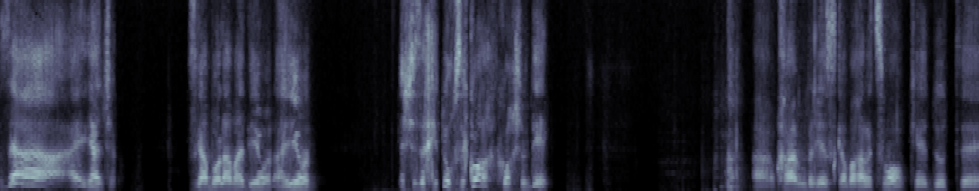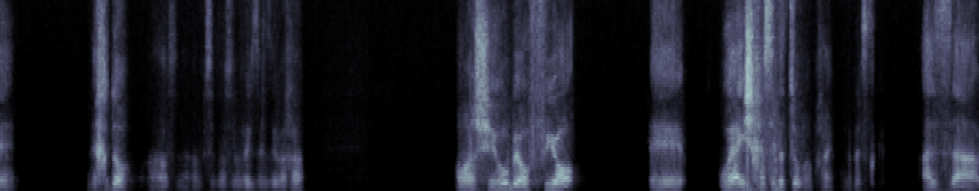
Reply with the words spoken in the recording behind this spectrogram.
זה העניין שלו. אז גם בעולם הדיון, העיון, יש איזה חיתוך, זה כוח, כוח של דין. הרב חיים בריסק אמר על עצמו, כעדות אה, נכדו, אמר שהוא באופיו, אה, הוא היה איש חסד עצום, רב חיים. עזר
